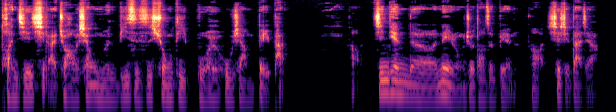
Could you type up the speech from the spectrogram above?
团结起来，就好像我们彼此是兄弟，不会互相背叛。好今天的内容就到这边，好，谢谢大家。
